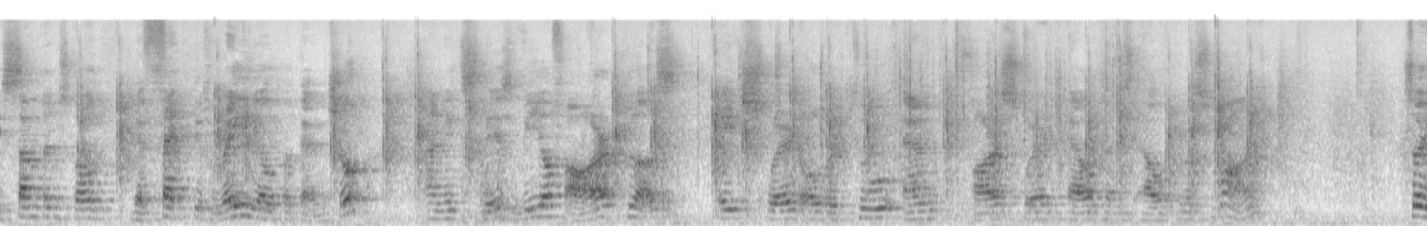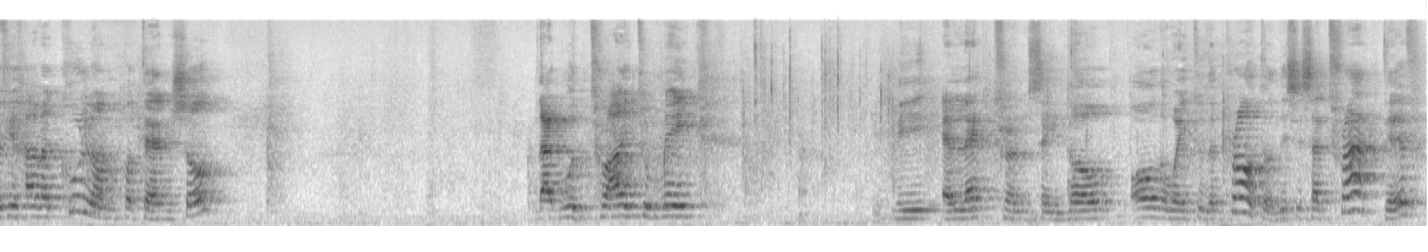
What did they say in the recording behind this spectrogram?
is sometimes called the effective radial potential, and it's this V of r plus h squared over 2m r squared L times L plus 1. So if you have a Coulomb potential that would try to make the electron, say, go all the way to the proton, this is attractive,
